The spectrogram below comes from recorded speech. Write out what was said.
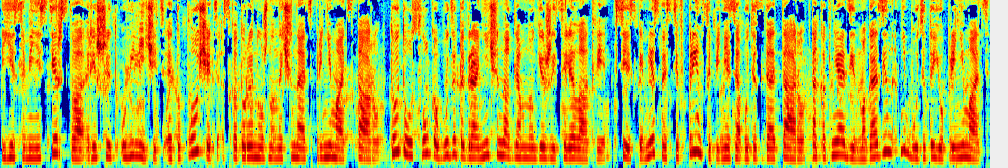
Если министерство решит увеличить эту площадь, с которой нужно начинать принимать тару, то эта услуга будет ограничена для многих жителей Латвии. В сельской местности в принципе нельзя будет сдать тару, так как ни один магазин не будет ее принимать.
